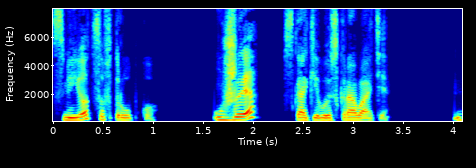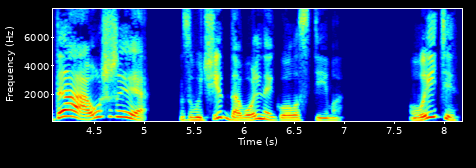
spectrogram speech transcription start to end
Смеется в трубку. «Уже?» Вскакиваю с кровати. «Да, уже!» — звучит довольный голос Тима. «Выйти?»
